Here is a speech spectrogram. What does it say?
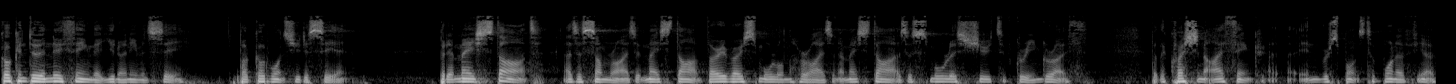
God can do a new thing that you don't even see, but God wants you to see it. But it may start as a sunrise. It may start very, very small on the horizon. It may start as a smallest shoot of green growth. But the question I think, uh, in response to one of, you know,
